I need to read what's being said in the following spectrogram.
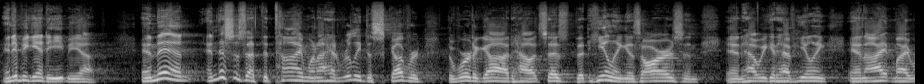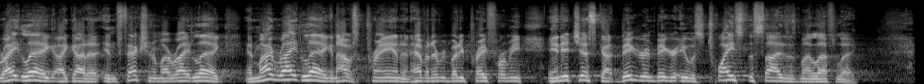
And it began to eat me up. And then, and this was at the time when I had really discovered the Word of God, how it says that healing is ours and, and how we can have healing. And I, my right leg, I got an infection in my right leg. And my right leg, and I was praying and having everybody pray for me, and it just got bigger and bigger. It was twice the size of my left leg.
